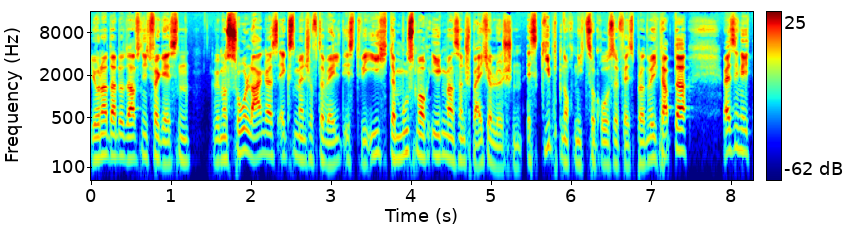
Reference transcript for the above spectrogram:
Jonathan, du darfst nicht vergessen, wenn man so lange als Ex-Mensch auf der Welt ist wie ich, dann muss man auch irgendwann seinen Speicher löschen. Es gibt noch nicht so große Festplatten. Ich habe da, weiß ich nicht,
